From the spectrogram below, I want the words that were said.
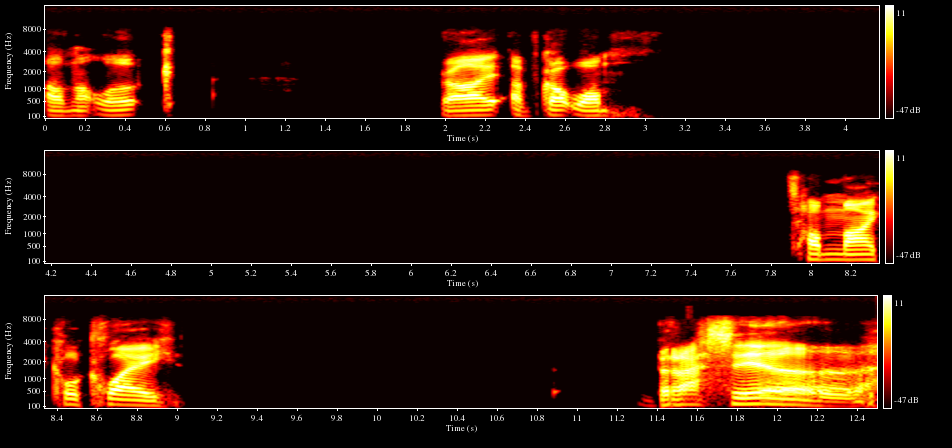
I'll not look. Right, I've got one. Tom Michael Clay. Brazil.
